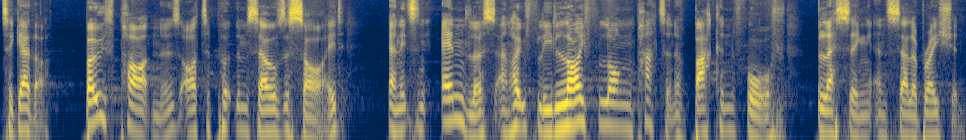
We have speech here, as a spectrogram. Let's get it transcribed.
together both partners are to put themselves aside, and it's an endless and hopefully lifelong pattern of back and forth blessing and celebration.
